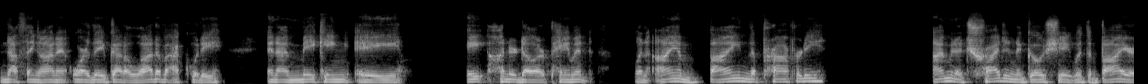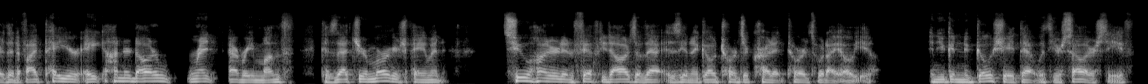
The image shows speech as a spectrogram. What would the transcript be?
nothing on it or they've got a lot of equity and I'm making a $800 payment. When I am buying the property, I'm going to try to negotiate with the buyer that if I pay your $800 rent every month, because that's your mortgage payment, $250 of that is going to go towards a credit towards what I owe you. And you can negotiate that with your seller, Steve.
